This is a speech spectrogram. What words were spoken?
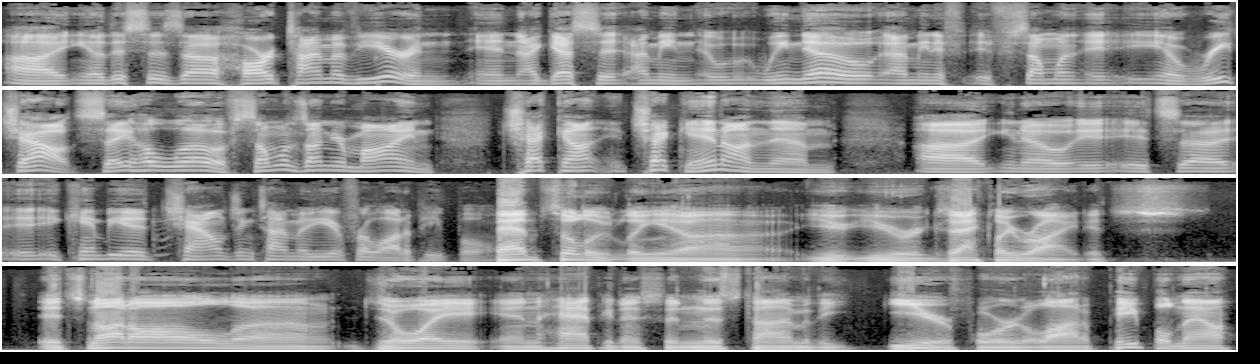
uh, you know, this is a hard time of year. And, and I guess, it, I mean, we know, I mean, if, if someone, you know, reach out, say hello. If someone's on your mind, check on, check in on them uh, you know, it, it's uh, it, can be a challenging time of year for a lot of people. Absolutely, uh, you you're exactly right. It's it's not all uh, joy and happiness in this time of the year for a lot of people. Now,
